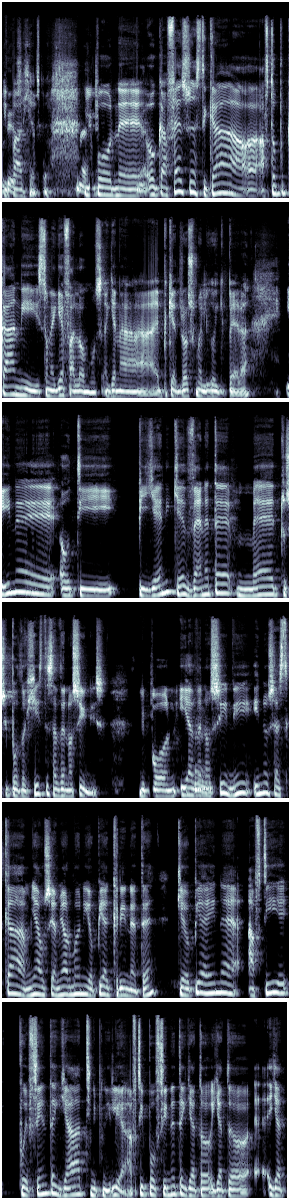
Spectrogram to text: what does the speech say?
υπάρχει αυτό. Ναι. Λοιπόν, ε, ναι. ο καφές ουσιαστικά αυτό που κάνει στον εγκέφαλό όμως, για να επικεντρώσουμε λίγο εκεί πέρα, είναι ότι πηγαίνει και δένεται με τους υποδοχείς της αδενοσύνης. Λοιπόν, η αδενοσύνη είναι ουσιαστικά μια ουσία, μια ορμόνη η οποία κρίνεται και η οποία είναι αυτή που ευθύνεται για την υπνηλία. Αυτή που ευθύνεται για, το, για, το, για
